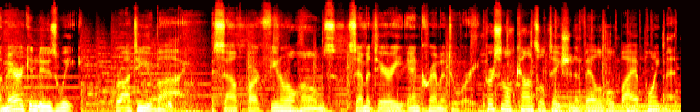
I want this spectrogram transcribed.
American News Week, brought to you by South Park Funeral Homes, Cemetery, and Crematory. Personal consultation available by appointment.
